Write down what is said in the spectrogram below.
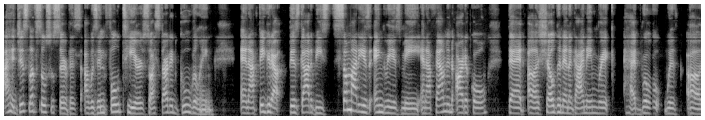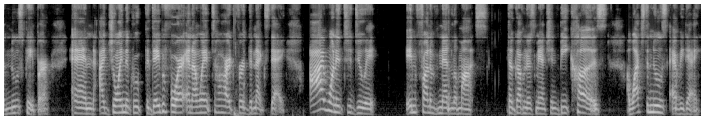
I had just left social service. I was in full tears. So I started Googling and I figured out there's got to be somebody as angry as me. And I found an article that uh, Sheldon and a guy named Rick had wrote with a newspaper. And I joined the group the day before and I went to Hartford the next day. I wanted to do it in front of Ned Lamont's, the governor's mansion, because I watch the news every day.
